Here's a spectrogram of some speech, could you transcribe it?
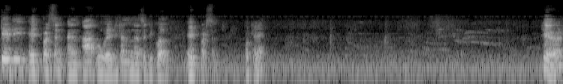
KD 8% and ROA return on asset equal 8%. Okay. Here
